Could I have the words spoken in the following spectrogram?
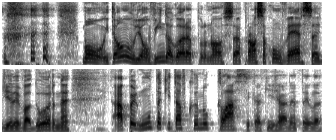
Bom, então, Leon, vindo agora para nossa, nossa conversa de elevador, né? A pergunta que tá ficando clássica aqui já, né, Taylor?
